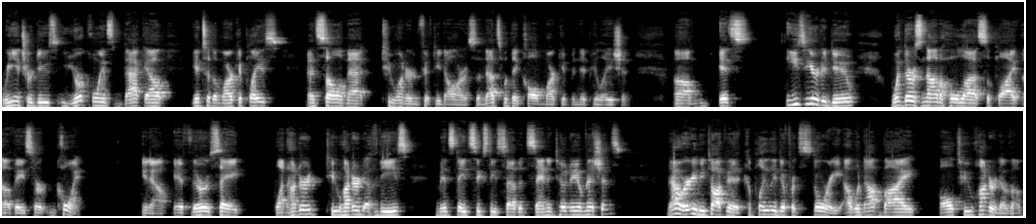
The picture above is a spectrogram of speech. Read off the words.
reintroduce your coins back out into the marketplace and sell them at $250. And that's what they call market manipulation. Um, it's easier to do when there's not a whole lot of supply of a certain coin. You know, if there's, say, 100, 200 of these mint-state 67 San Antonio missions, now we're going to be talking a completely different story. I would not buy all 200 of them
